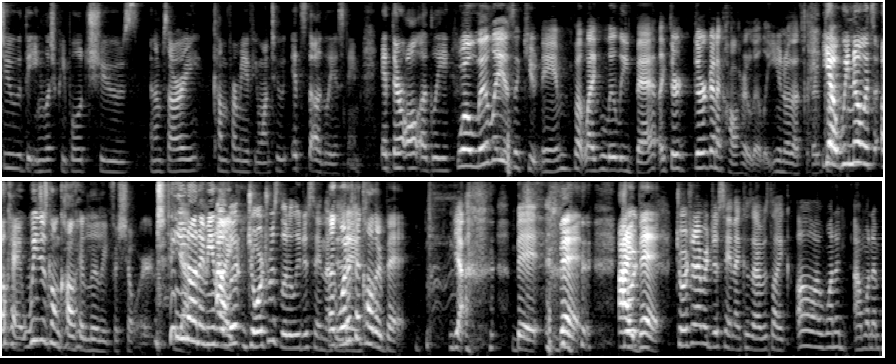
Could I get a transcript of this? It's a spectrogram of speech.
do the English people choose and I'm sorry come for me if you want to it's the ugliest name if they're all ugly Well, Lily is a cute name, but like Lily Bet, like they're they're gonna call her Lily. You know that's what they're. yeah we know it's okay we just gonna call her Lily for short you Yeah. know what I mean I like George was literally just saying that. like the what if they call her Bet Yeah, Bet. Bet. I George- bet George and I were just saying that because I was like, oh, I want to, I want to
